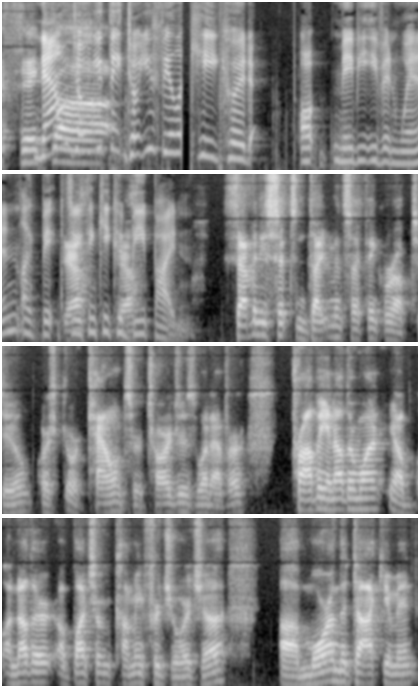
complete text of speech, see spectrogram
think Now, uh, don't you think? Don't you feel like he could uh, maybe even win? Like, do Yeah, you think he could yeah. beat Biden? 76 indictments i think we're up to or, or counts or charges whatever probably another one you know another a bunch of them coming for georgia uh, more on the document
